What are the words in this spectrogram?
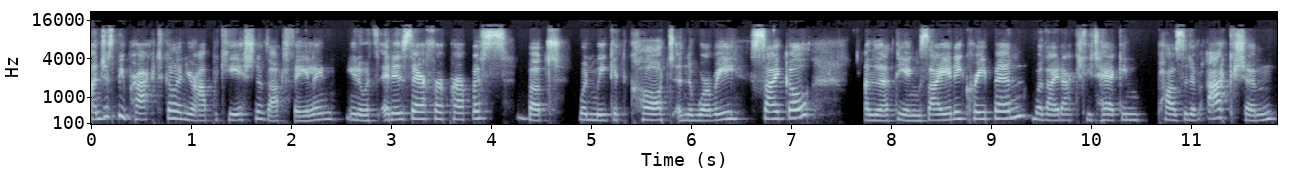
And just be practical in your application of that feeling. You know, it's, it is there for a purpose, but when we get caught in the worry cycle and let the anxiety creep in without actually taking positive action,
